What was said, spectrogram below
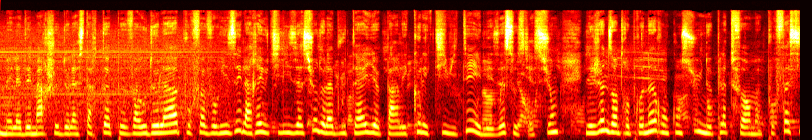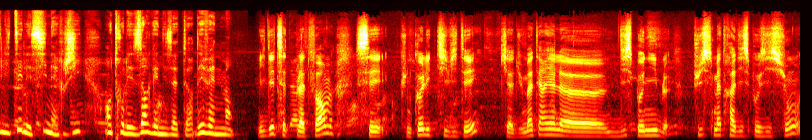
Mais la démarche de la start-up va au-delà pour favoriser la réutilisation de la bouteille par les collectivités et les associations. Les jeunes entrepreneurs ont conçu une plateforme pour faciliter les synergies entre les organisateurs d'événements. L'idée de cette plateforme, c'est qu'une collectivité qui a du matériel euh, disponible puisse mettre à disposition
